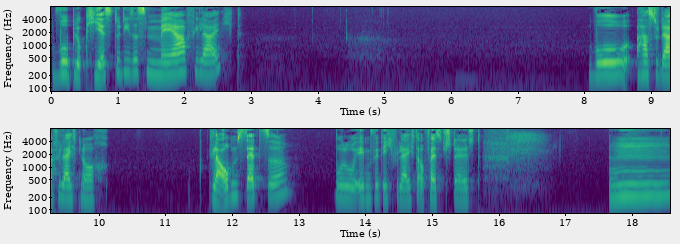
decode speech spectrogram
wo blockierst du dieses Mehr vielleicht? Wo hast du da vielleicht noch Glaubenssätze, wo du eben für dich vielleicht auch feststellst, mm,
